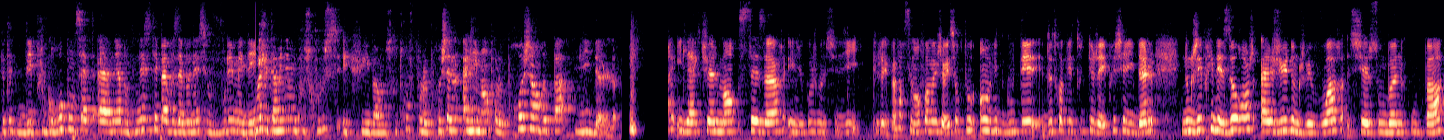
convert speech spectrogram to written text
peut-être des plus gros concepts à l'avenir. Donc n'hésitez pas à vous abonner si vous voulez m'aider. Moi je vais terminer mon couscous et puis bah, on se retrouve pour le prochain aliment, pour le prochain repas Lidl. Il est actuellement 16h et du coup je me suis dit que j'avais pas forcément faim mais que j'avais surtout envie de goûter 2-3 petits trucs que j'avais pris chez Lidl. Donc j'ai pris des oranges à jus donc je vais voir si elles sont bonnes ou pas.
